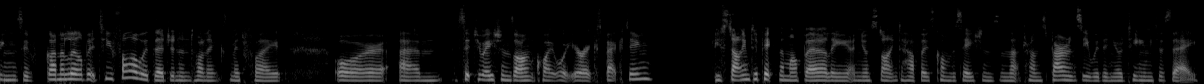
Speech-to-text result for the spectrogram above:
things have gone a little bit too far with their gin and tonics mid flight, or um, situations aren't quite what you're expecting. You're starting to pick them up early and you're starting to have those conversations and that transparency within your team to say,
